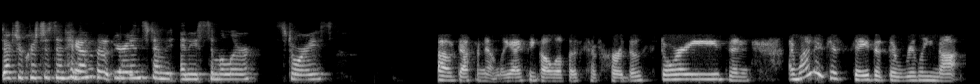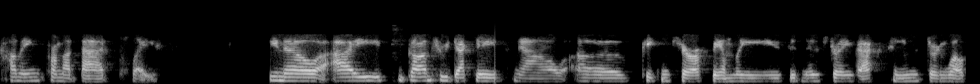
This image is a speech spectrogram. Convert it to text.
Dr. Christensen, have yeah, you experienced any, any similar stories? Oh, definitely. I think all of us have heard those stories. And I want to just say that they're really not coming from a bad place you know, I've gone through decades now of taking care of families, administering vaccines during well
